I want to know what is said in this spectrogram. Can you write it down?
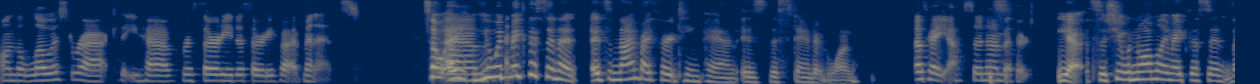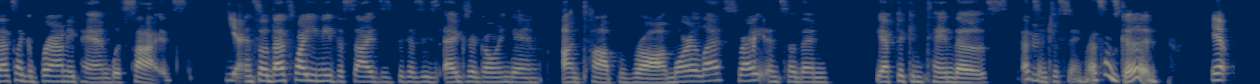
on the lowest rack that you have for 30 to 35 minutes. So, and um, you would make this in a, it's a 9 by 13 pan, is the standard one. Okay, yeah. So 9 by 13. Yeah. So she would normally make this in, that's like a brownie pan with sides. Yeah. And so that's why you need the sides, is because these eggs are going in on top raw, more or less, right? And so then you have to contain those. That's mm-hmm. interesting. That sounds good. Yep.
